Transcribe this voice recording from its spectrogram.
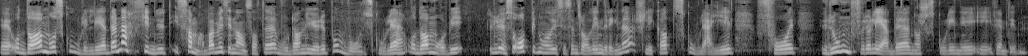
Eh, og da må skolelederne finne ut i samarbeid med sine ansatte hvordan vi gjør det på vår skole. Og da må vi løse opp i noen av disse sentrale hindringene, slik at skoleeier får rom for å lede norsk skole inn i, i fremtiden.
